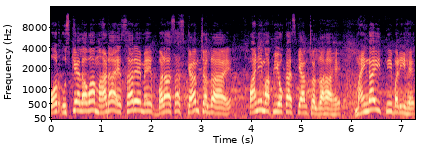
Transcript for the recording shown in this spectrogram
और उसके अलावा माड़ा एस में बड़ा सा स्कैम चल रहा है। पानी माफियों का स्कैम चल रहा है। महँगाई इतनी बड़ी है।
